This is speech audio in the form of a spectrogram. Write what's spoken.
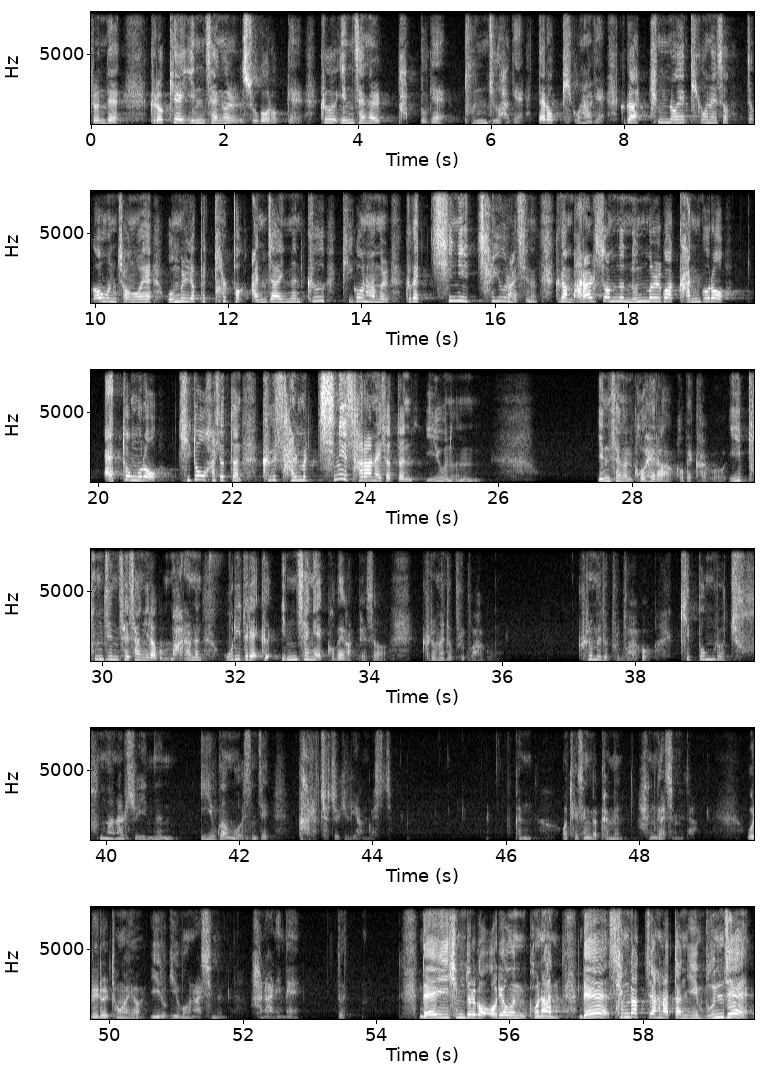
그런데 그렇게 인생을 수고롭게 그 인생을 바쁘게 분주하게 때로 피곤하게 그가 행로에 피곤해서 뜨거운 정오에 우물 옆에 털퍽 앉아 있는 그 피곤함을 그가 친히 차율하시는 그가 말할 수 없는 눈물과 간구로 애통으로 기도하셨던 그 삶을 친히 살아내셨던 이유는 인생은 고해라 고백하고 이 풍진 세상이라고 말하는 우리들의 그 인생의 고백 앞에서 그럼에도 불구하고 그럼에도 불구하고 기쁨으로 충만할 수 있는 이유가 무엇인지 가르쳐 주기 위한 것이죠. 그건 어떻게 생각하면 한 가지입니다. 우리를 통하여 이루기 원하시는 하나님의 내 이 힘들고 어려운 고난, 내 생각지 않았던 이 문제,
